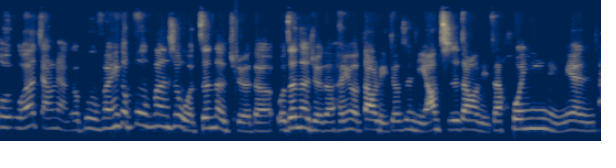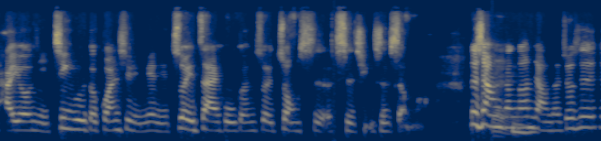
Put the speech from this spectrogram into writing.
我我要讲两个部分，一个部分是我真的觉得我真的觉得很有道理，就是你要知道你在婚姻里面，还有你进入一个关系里面，你最在乎跟最重视的事情是什么。就像刚刚讲的，就是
